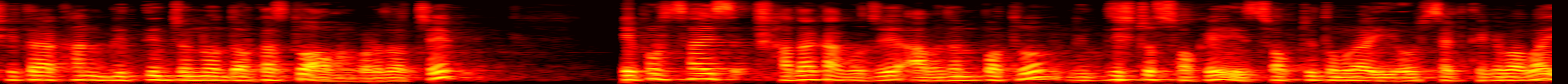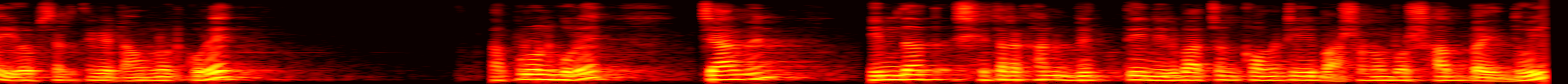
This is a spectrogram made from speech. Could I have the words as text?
সিতারা খান বৃত্তির জন্য দরখাস্ত আহ্বান করা যাচ্ছে। এফোর সাইজ সাদা কাগজে আবেদনপত্র, নির্দিষ্ট ছকে, এই ছকটি তোমরা এই ওয়েবসাইট থেকে পাবা, এই ওয়েবসাইট থেকে ডাউনলোড করে তা পূরণ করে চেয়ারম্যান ইমদাদ সিতারা খান বৃত্তি নির্বাচন কমিটি বাসা নম্বর সাত বাই দুই,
